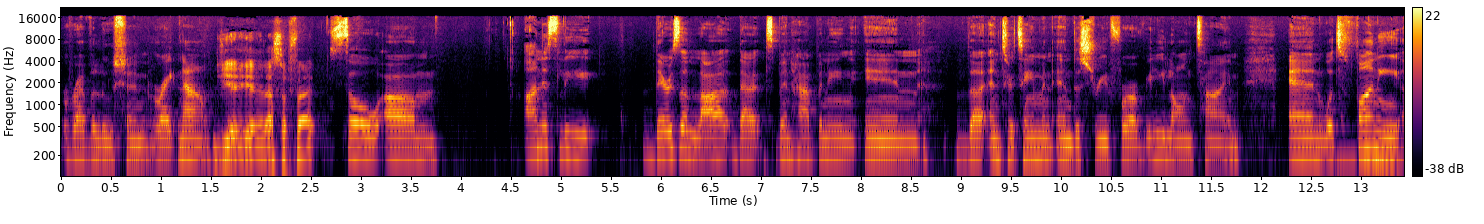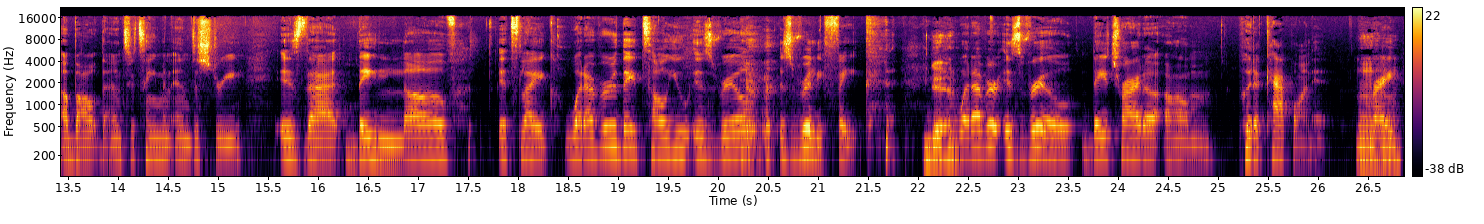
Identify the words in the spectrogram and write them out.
revolution right now. Yeah, yeah, that's a fact. So, um, honestly, there's a lot that's been happening in the entertainment industry for a really long time. And what's funny about the entertainment industry is that they love it's like whatever they tell you is real is really fake. Yeah. and whatever is real, they try to um put a cap on it. Right?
